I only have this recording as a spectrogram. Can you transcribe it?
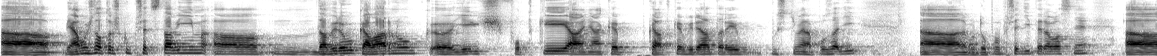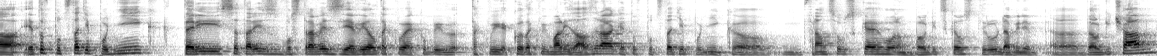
A já možná trošku představím uh, Davidovu kavárnu, uh, jejíž fotky a nějaké krátké videa tady pustíme na pozadí, nebo do popředí teda vlastně. Je to v podstatě podnik, který se tady v Ostravě zjevil takový, jakoby, takový, jako takový malý zázrak. Je to v podstatě podnik uh, francouzského nebo belgického stylu, David je uh, belgičan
